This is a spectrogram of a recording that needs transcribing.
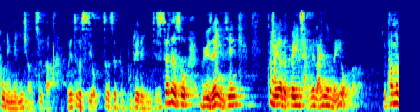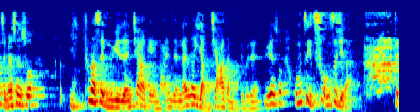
妇女们影响自大，我觉得这个是有，这个是不不对的引起。是在那个时候，女人已经这么样的悲惨，因为男人没有了，就他们怎么样，甚至说。通常是女人嫁给男人，男人要养家的嘛，对不对？女人说：“我们自己吃我们自己的，对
